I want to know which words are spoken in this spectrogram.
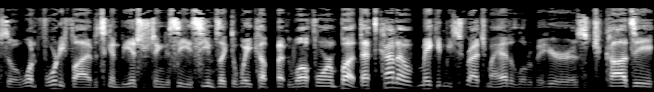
So at 145, it's going to be interesting to see. It seems like the weight cut well for him, but that's kind of making me scratch my head a little bit here as Chikadze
